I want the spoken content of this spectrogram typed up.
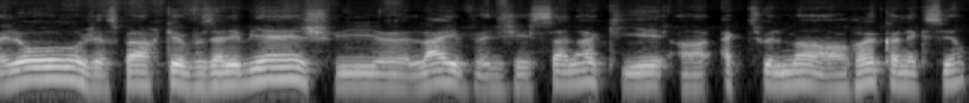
hello, j'espère que vous allez bien. Je suis euh, live. J'ai Sana qui est actuellement en reconnexion.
